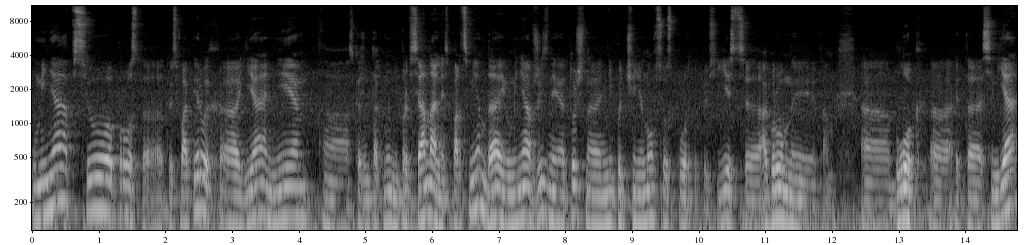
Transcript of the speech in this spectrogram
у меня все просто. То есть, во-первых, а, я не, а, скажем так, ну, не профессиональный спортсмен, да, и у меня в жизни точно не подчинено все спорту. То есть есть э, огромный там блок, это семья,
